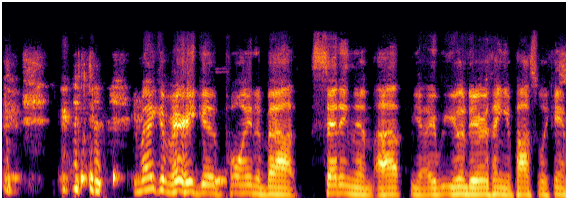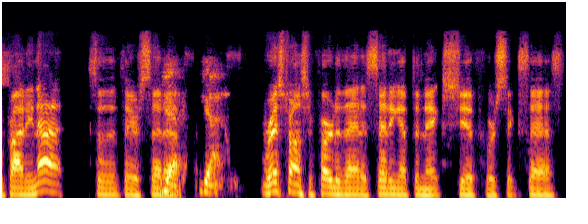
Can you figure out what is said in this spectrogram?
you make a very good point about setting them up. You know, you're going to do everything you possibly can Friday night so that they're set yes, up. Yes. Restaurants refer to that as setting up the next shift for success.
